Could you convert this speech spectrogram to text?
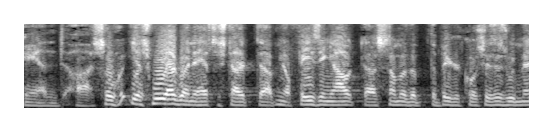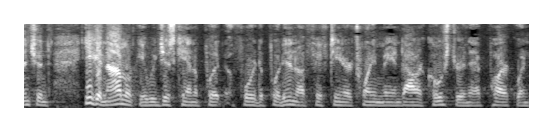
and uh, so, yes, we are going to have to start, uh, you know, phasing out uh, some of the, the bigger coasters. As we mentioned, economically, we just can't put, afford to put in a 15 or 20 million dollar coaster in that park when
